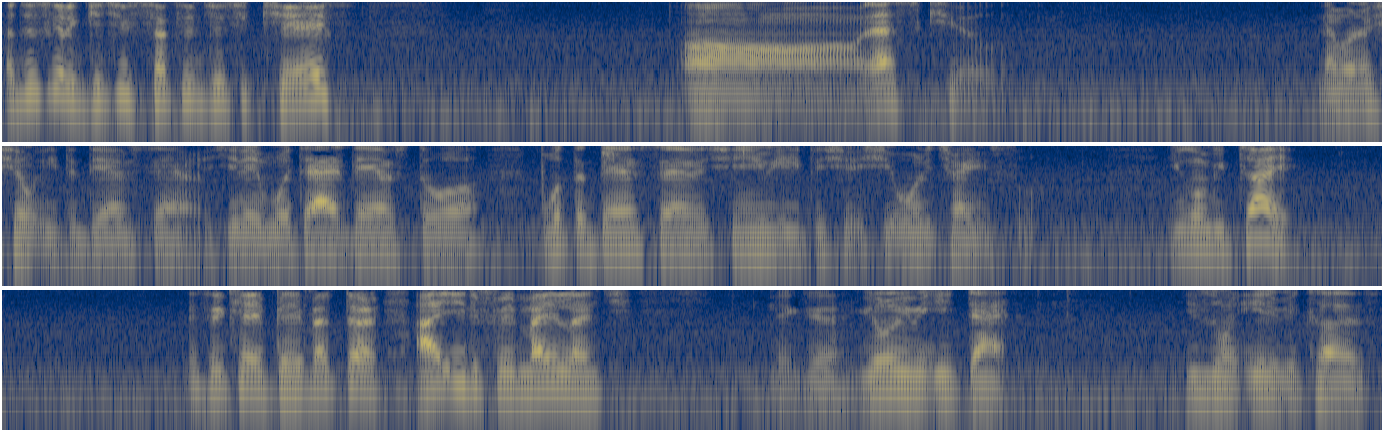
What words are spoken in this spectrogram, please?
I'm just gonna get you something just in case. Oh, that's cute. Now what if she don't eat the damn sandwich? She didn't went to that damn store, bought the damn sandwich, she didn't even eat the shit. She ordered Chinese food. You gonna be tight. It's okay, babe. I thought I eat it for my lunch. Nigga, you don't even eat that. He's gonna eat it because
